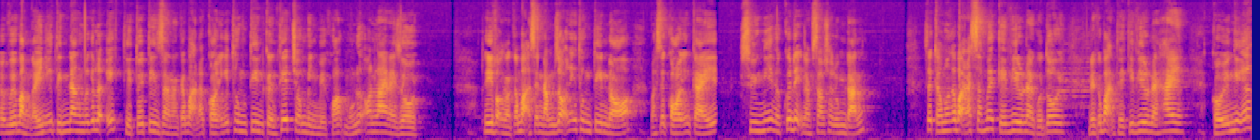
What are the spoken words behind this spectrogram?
Với bằng ấy những tính năng với cái lợi ích thì tôi tin rằng là các bạn đã có những cái thông tin cần thiết cho mình về khóa học uống nước online này rồi tôi hy vọng rằng các bạn sẽ nắm rõ những thông tin đó và sẽ có những cái suy nghĩ và quyết định làm sao cho đúng đắn. Rất cảm ơn các bạn đã xem hết cái video này của tôi. Nếu các bạn thấy cái video này hay, có ý nghĩa,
